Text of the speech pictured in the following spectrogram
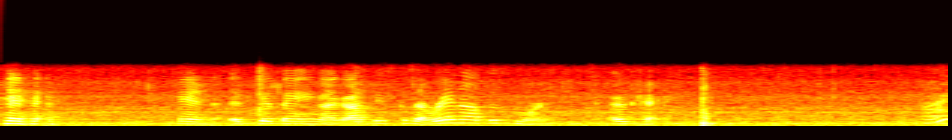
Amazon. and it's a good thing I got these because I ran out this morning. Okay. Hi.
